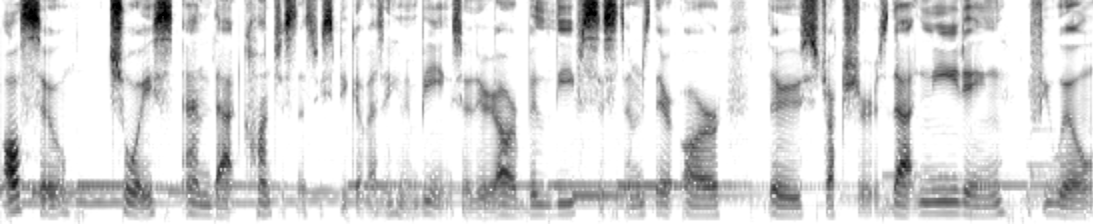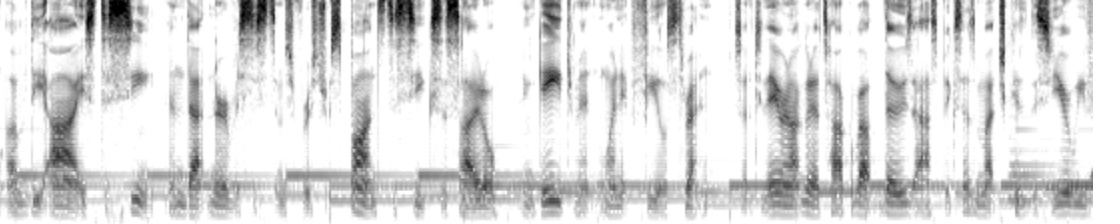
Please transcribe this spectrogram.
also choice and that consciousness we speak of as a human being. So there are belief systems, there are those structures, that needing, if you will, of the eyes to see, and that nervous system's first response to seek societal engagement when it feels threatened. So today we're not going to talk about those aspects as much because this year we've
